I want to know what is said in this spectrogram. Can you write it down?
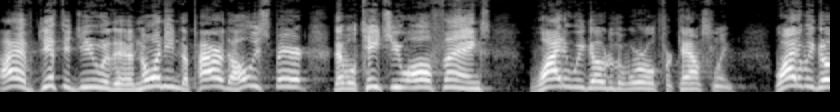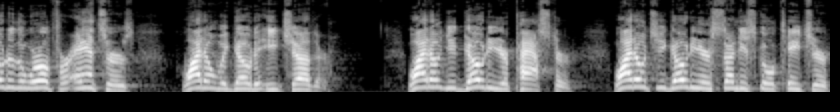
I have gifted you with the anointing, the power of the Holy Spirit that will teach you all things. Why do we go to the world for counseling? Why do we go to the world for answers? Why don't we go to each other? Why don't you go to your pastor? Why don't you go to your Sunday school teacher?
